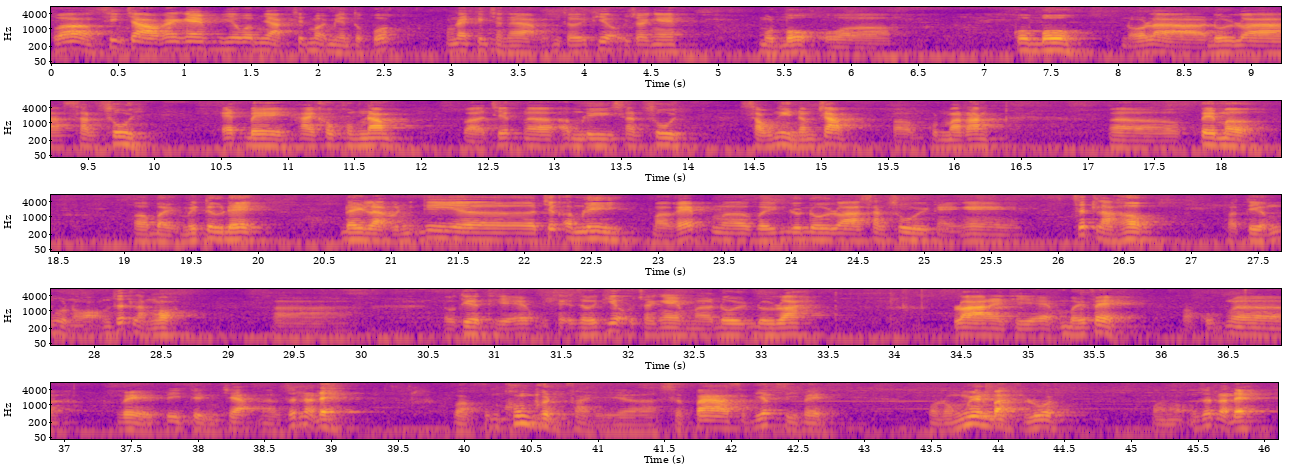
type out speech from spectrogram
Vâng, xin chào các anh em yêu âm nhạc trên mọi miền Tổ quốc. Hôm nay kênh Trần Hà cũng giới thiệu cho anh em một bộ uh, combo đó là đôi loa Sansui SB 2005 và chiếc uh, âm ly Sansui 6500 và một marang uh, PM uh, 74D. Đây là những cái uh, chiếc âm ly mà ghép uh, với đôi, đôi loa Sansui này nghe rất là hợp và tiếng của nó cũng rất là ngọt và đầu tiên thì em cũng sẽ giới thiệu cho anh em à, đôi đôi loa. Loa này thì em mới về và cũng ờ, về thì tình trạng rất là đẹp và cũng không cần phải ờ, spa spa biết gì về. Mà nó nguyên bản luôn và nó cũng rất là đẹp.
